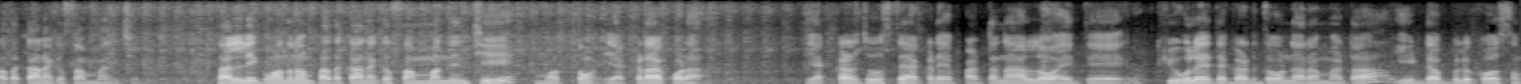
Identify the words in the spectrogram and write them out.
పథకానికి సంబంధించి. తల్లికి వందనం పథకానికి సంబంధించి మొత్తం ఎక్కడా కూడా ఎక్కడ చూస్తే అక్కడే పట్టణాల్లో అయితే క్యూలు అయితే కడుతూ ఉన్నారన్నమాట. ఈ డబ్బుల కోసం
